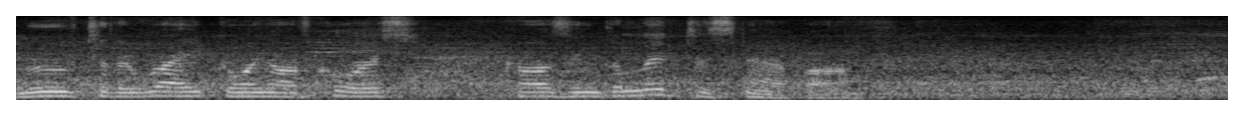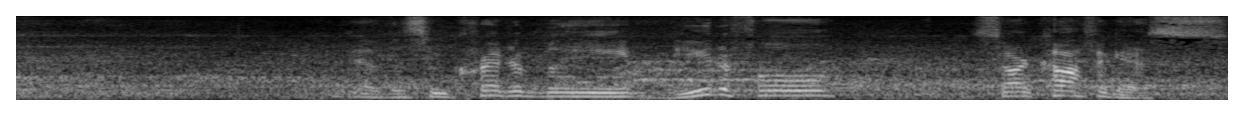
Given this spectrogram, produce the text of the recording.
moved to the right, going off course, causing the lid to snap off. We have this incredibly beautiful sarcophagus,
